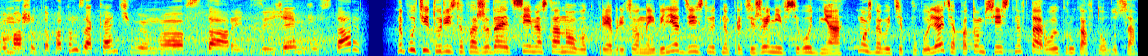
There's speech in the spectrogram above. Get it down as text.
по маршруту, а потом заканчиваем в старый, заезжаем уже в старый. На пути туристов ожидает 7 остановок. Приобретенный билет действует на протяжении всего дня. Можно выйти погулять, а потом сесть на второй круг автобуса.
